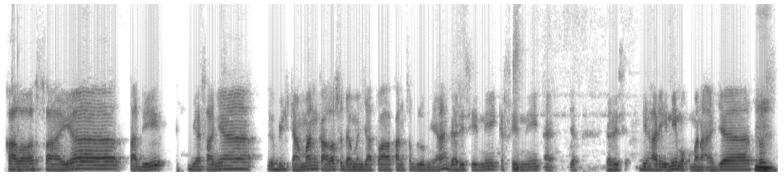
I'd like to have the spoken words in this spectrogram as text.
kalau saya tadi biasanya lebih nyaman kalau sudah menjadwalkan sebelumnya dari sini ke sini eh dari di hari ini mau ke mana aja terus hmm.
